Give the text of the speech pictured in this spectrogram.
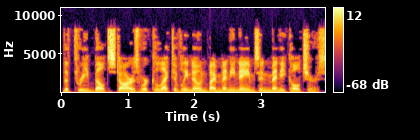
The three belt stars were collectively known by many names in many cultures.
